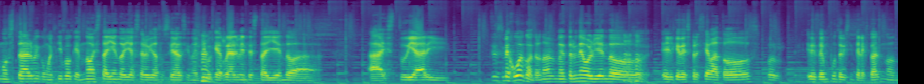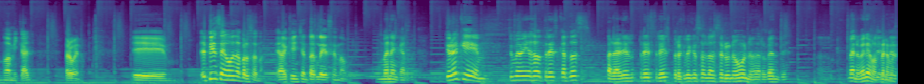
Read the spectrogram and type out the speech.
mostrarme como el tipo que no está yendo ahí a hacer vida social, sino el tipo que realmente está yendo a, a estudiar y... entonces me jugó en contra, ¿no? Me terminé volviendo el que despreciaba a todos por, desde un punto de vista intelectual, no, no amical. Pero bueno. Eh, piensa en una persona a quien chantarle ese nombre. Buena carta. Creo que tú me habías dado tres cartas para leer 3-3, pero creo que solo va a ser 1-1 de repente. Ah, Bueno, veremos, veremos.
